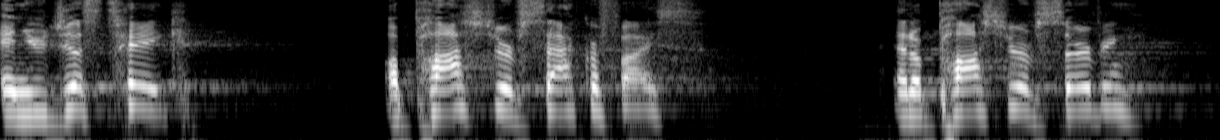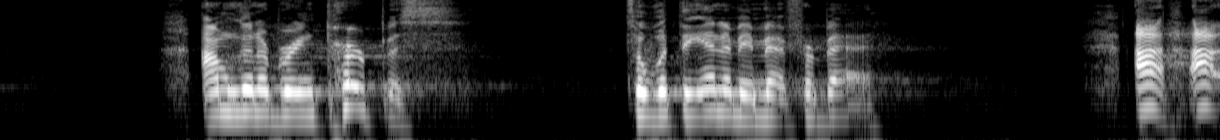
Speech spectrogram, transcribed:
and you just take a posture of sacrifice, and a posture of serving, I'm gonna bring purpose to what the enemy meant for bad. I, I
